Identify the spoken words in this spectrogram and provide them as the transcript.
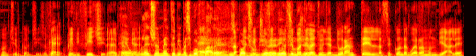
non circonciso, che è più difficile. eh, È perché- un leggermente più... Ma si può Eh, fare? Si No, può aggiungere, si, si riaggiungere? poteva aggiungere. Durante la seconda guerra mondiale,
